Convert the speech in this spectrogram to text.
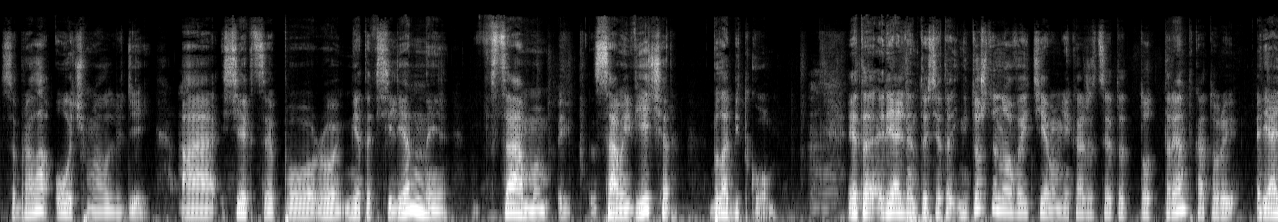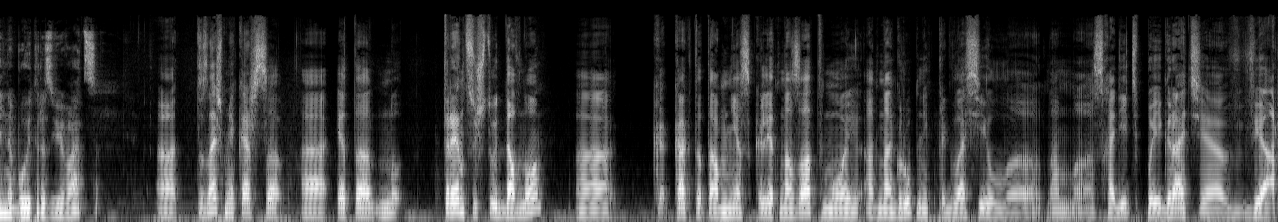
собрала очень мало людей. А секция по метавселенные в самом, э, самый вечер была битком. Это реально, то есть это не то, что новая тема, мне кажется, это тот тренд, который реально будет развиваться. А, ты знаешь, мне кажется, а, это ну, тренд существует давно. А, как-то там несколько лет назад мой одногруппник пригласил там, а, сходить поиграть а, в VR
